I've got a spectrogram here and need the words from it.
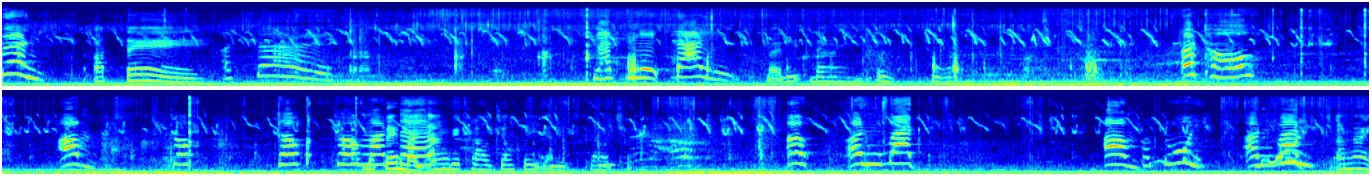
វិញអត់ទេអត់ទេឡាត់លេខដៃដាក់លៀកដៃអឺជួ អត់ធូអំចូលចូលចូល មមកទេទេមិនអាំងវាខ្លោចចឹងពេកអានេះខ្លោចឈប់អើអនបាត់អំអត់ជួយអនបាត់ឆ្អិនហើយ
